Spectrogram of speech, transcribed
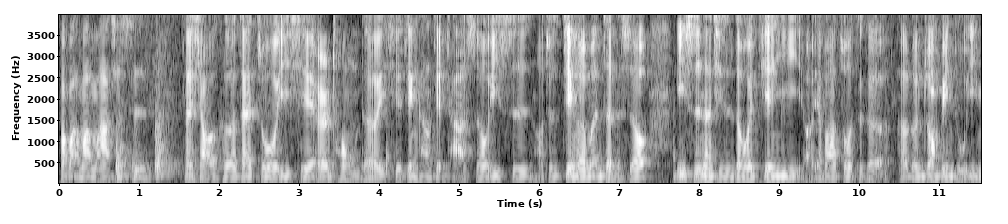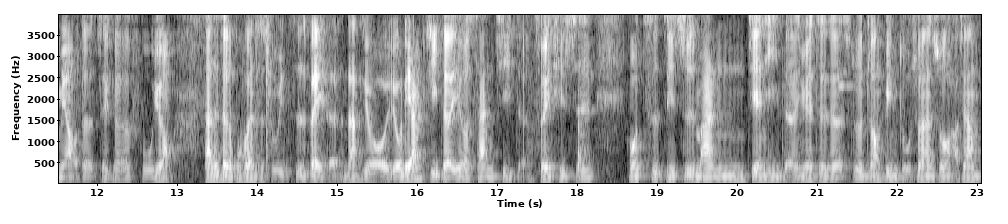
爸爸妈妈，其实在小儿科在做一些儿童的一些健康检查的时候，医师啊，就是健儿门诊的时候，医师呢其实都会建议啊，要不要做这个呃轮状病毒疫苗的这个服用。但是这个部分是属于自费的，那有有两剂的，也有三剂的，所以其实我自己是蛮建议的，因为这个轮状病毒虽然说好像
